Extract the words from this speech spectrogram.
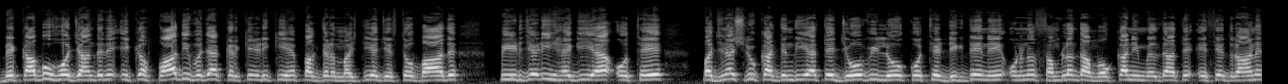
ਬੇਕਾਬੂ ਹੋ ਜਾਂਦੇ ਨੇ। ਇੱਕ ਅਫਵਾਹ ਦੀ ਵਜ੍ਹਾ ਕਰਕੇ ਜਿਹੜੀ ਕਿ ਇਹ ਭਗਦੜ ਮਚਦੀ ਹੈ, ਜਿਸ ਤੋਂ ਬਾਅਦ ਭੀੜ ਜਿਹੜੀ ਹੈਗੀ ਆ ਉੱਥੇ ਭੱਜਣਾ ਸ਼ੁਰੂ ਕਰ ਦਿੰਦੀ ਹੈ ਤੇ ਜੋ ਵੀ ਲੋਕ ਉੱਥੇ ਡਿੱਗਦੇ ਨੇ, ਉਹਨਾਂ ਨੂੰ ਸੰਭਲਣ ਦਾ ਮੌਕਾ ਨਹੀਂ ਮਿਲਦਾ ਤੇ ਇਸੇ ਦੌਰਾਨ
